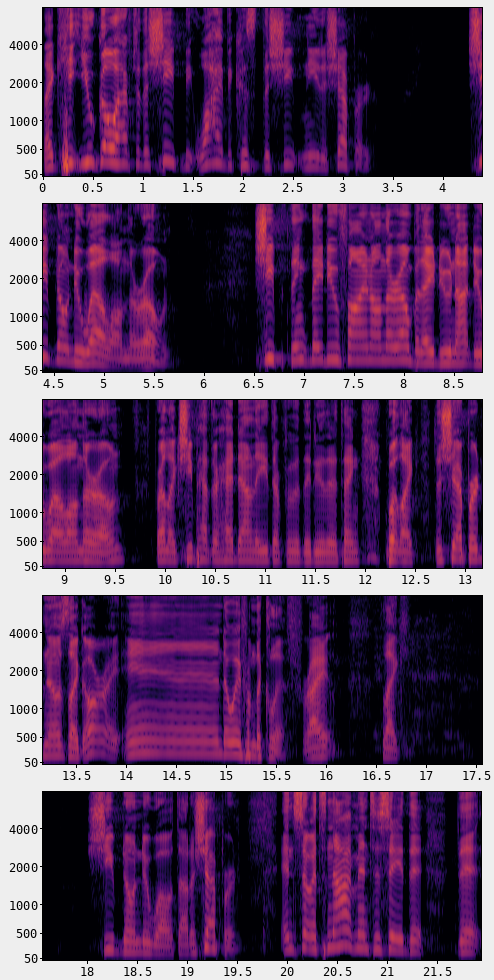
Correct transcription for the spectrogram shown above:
Like, he, you go after the sheep. Why? Because the sheep need a shepherd. Sheep don't do well on their own. Sheep think they do fine on their own, but they do not do well on their own right? Like sheep have their head down, they eat their food, they do their thing. But like the shepherd knows, like, all right, and away from the cliff, right? Like sheep don't do well without a shepherd. And so it's not meant to say that, that,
